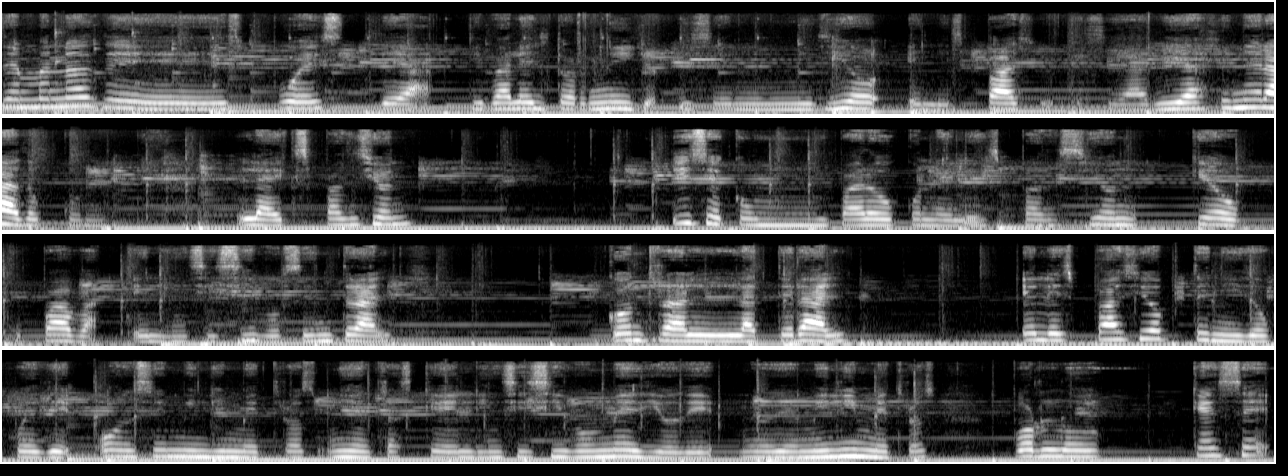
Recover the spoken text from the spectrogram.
Semanas después de activar el tornillo y se midió el espacio que se había generado con la expansión y se comparó con la expansión que ocupaba el incisivo central contra el lateral, el espacio obtenido fue de 11 milímetros, mientras que el incisivo medio de 9 milímetros, por lo que se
